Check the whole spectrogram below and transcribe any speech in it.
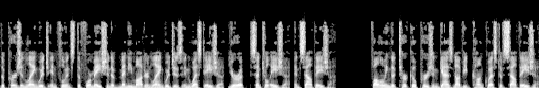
the Persian language influenced the formation of many modern languages in West Asia, Europe, Central Asia, and South Asia. Following the Turco-Persian Ghaznavid conquest of South Asia,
